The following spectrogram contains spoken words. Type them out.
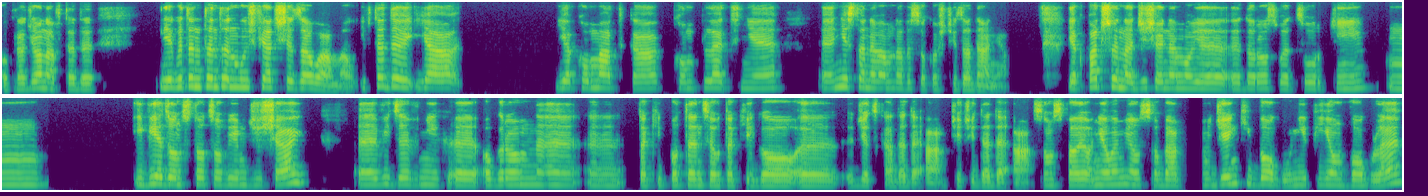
okradziona wtedy. Jakby ten, ten, ten mój świat się załamał. I wtedy ja jako matka kompletnie E, nie stanęłam na wysokości zadania. Jak patrzę na dzisiaj na moje e, dorosłe córki mm, i wiedząc to, co wiem dzisiaj, e, widzę w nich ogromny taki potencjał takiego dziecka DDA, dzieci DDA. Są wspaniałymi osobami, dzięki Bogu nie piją w ogóle,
